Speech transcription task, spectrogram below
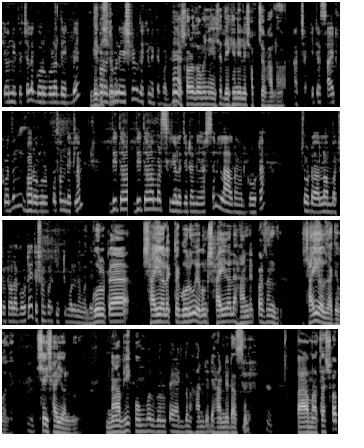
কেউ নিতে চাইলে গরুগুলো দেখবে সরজমিনে এসে দেখে নিতে পারবে। হ্যাঁ সরজমিনে এসে দেখে নিলে সবচেয়ে ভালো হয়। আচ্ছা এটা সাইড করে দেন বড় গরুর প্রথম দেখলাম। দ্বিতীয় দ্বিতীয় নম্বর সিরিয়ালে যেটা নিয়ে আসছেন লাল রঙের গরুটা চোটা লম্বা চোটালা গরুটা এটা সম্পর্কে একটু বলেন আমাদের। গরুটা সাইওয়াল একটা গরু এবং সাইওয়ালে হান্ড্রেড পার্সেন্ট সাইওয়াল যাকে বলে সেই সাইওয়াল গরু। নাভি কম্বল গরুটা একদম হান্ড্রেডে হান্ড্রেড আছে। পা মাথা সব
